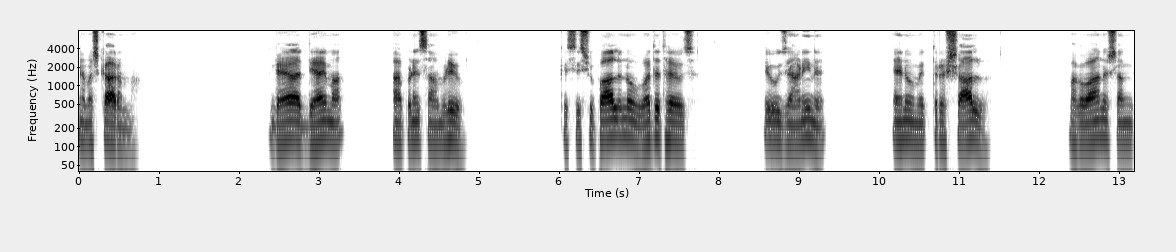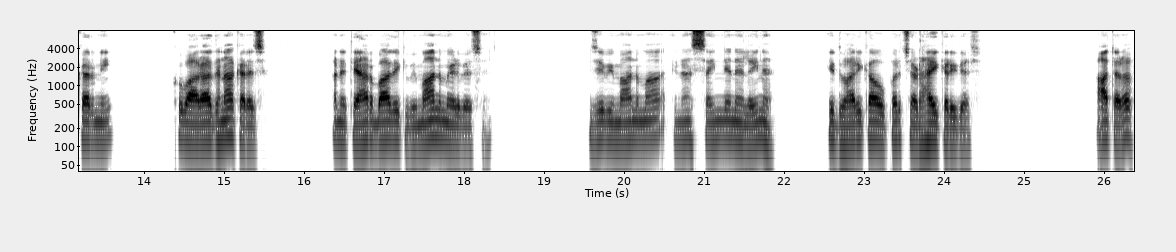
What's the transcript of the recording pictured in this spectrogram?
નમસ્કાર અમ્મા ગયા અધ્યાયમાં આપણે સાંભળ્યું કે શિશુપાલનો વધ થયો છે એવું જાણીને એનો મિત્ર શાલ્વ ભગવાન શંકરની ખૂબ આરાધના કરે છે અને ત્યારબાદ એક વિમાન મેળવે છે. જે વિમાનમાં એના સૈન્યને લઈને એ દ્વારિકા ઉપર ચઢાઈ કરી દે છે. આ તરફ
